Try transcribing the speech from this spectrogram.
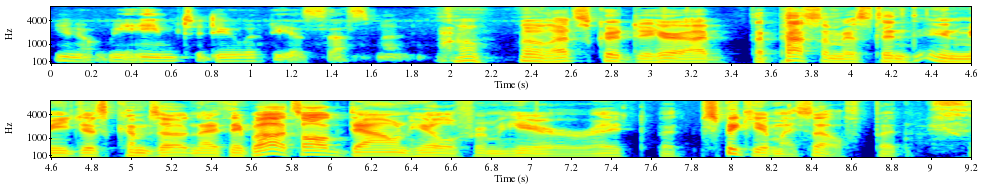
you know we aim to do with the assessment. Oh, well, that's good to hear. I, the pessimist in, in me just comes out, and I think, well, it's all downhill from here, right? But speaking of myself, but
